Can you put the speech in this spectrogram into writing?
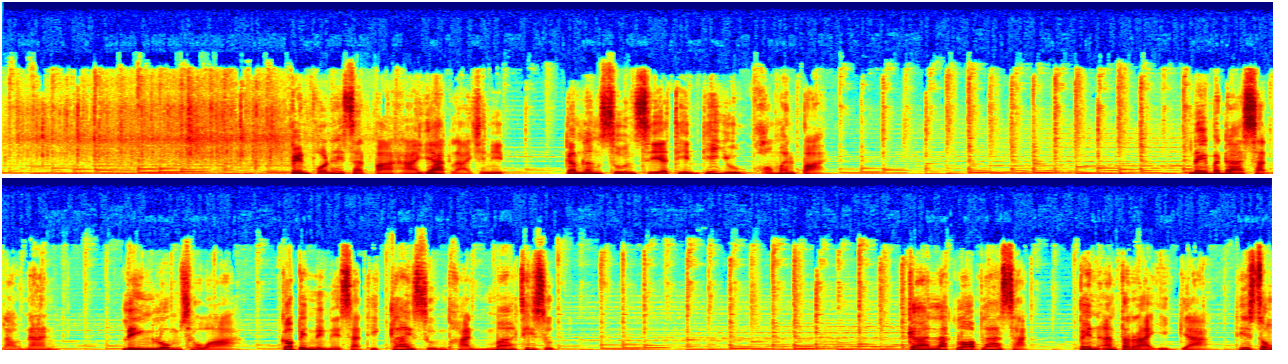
10%เป็นผลให้สัตว์ป่าหายากหลายชนิดกำลังสูญเสียถิ่นที่อยู่ของมันไป ในบรรดาสัตว์เหล่านั้น ลิงลมชวา ก็เป็นหนึ่งในสัตว์ที่ใกล้สูญพันธุ์มากที่สุด การลักลอบล่าสัตว์เป็นอันตรายอีกอย่างที่ส่ง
